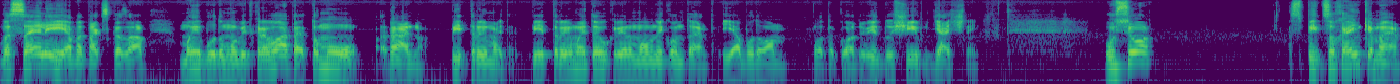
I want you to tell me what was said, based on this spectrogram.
веселі, я би так сказав, ми будемо відкривати. Тому реально підтримайте, підтримайте україномовний контент. Я буду вам отако від душі вдячний. Усьо з підсухенькими.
